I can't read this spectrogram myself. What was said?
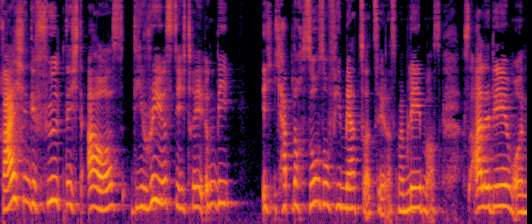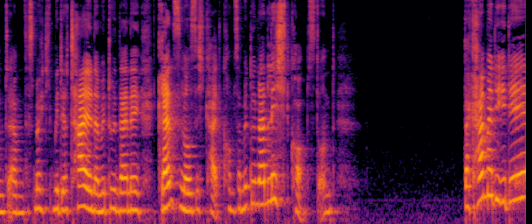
reichen gefühlt nicht aus. Die Reels, die ich drehe, irgendwie, ich, ich habe noch so, so viel mehr zu erzählen aus meinem Leben, aus, aus alledem. Und ähm, das möchte ich mit dir teilen, damit du in deine Grenzenlosigkeit kommst, damit du in dein Licht kommst. Und da kam mir die Idee,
